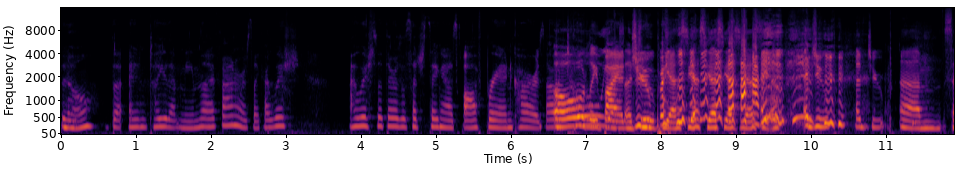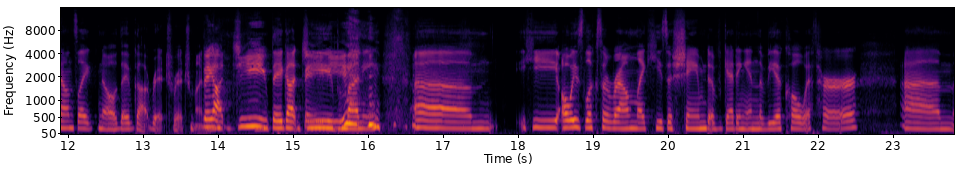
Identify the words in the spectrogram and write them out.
No, But I didn't tell you that meme that I found where it's like, I wish, I wish that there was a such thing as off-brand cars. I would totally buy Oh, yes, a Jupe. yes, yes, yes, yes, yes, yes. A Jupe. a Jupe. Um, sounds like no, they've got rich, rich money. They got Jeep. They got baby. Jeep money. um, he always looks around like he's ashamed of getting in the vehicle with her. Um,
